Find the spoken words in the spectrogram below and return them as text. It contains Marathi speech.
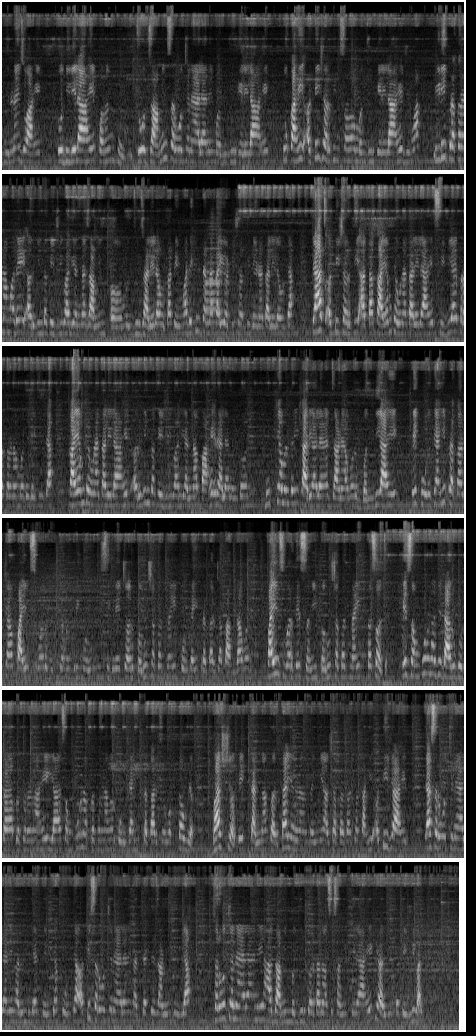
निर्णय जो आहे तो दिलेला आहे. परंतु जो जामीन सर्वोच्च न्यायालयाने मंजूर केलेला आहे तो काही अटी शर्तींसह मंजूर केलेला आहे. जेव्हा ईडी प्रकरणामध्ये अरविंद केजरीवाल यांना जामीन मंजूर झालेला होता तेव्हा देखील त्यांना काही अटी शर्ती देण्यात आलेल्या होत्या. त्याच अटी शर्ती आता कायम ठेवण्यात आलेल्या आहेत. सीबीआय प्रकरणामध्ये देखील त्या कायम ठेवण्यात आलेल्या आहेत. अरविंद केजरीवाल यांना बाहेर आल्यानंतर मुख्यमंत्री कार्यालयात जाण्यावर बंदी आहे. ते कोणत्याही प्रकारच्या फाईल्सवर मुख्यमंत्री म्हणून सिग्नेचर करू शकत नाहीत कोणत्याही प्रकारच्या कागदावर फाईल्सवर ते सही करू शकत नाहीत. तसंच हे संपूर्ण जे दारू घोटाळा प्रकरण आहे या संपूर्ण प्रकरणावर कोणत्याही प्रकारचं वक्तव्य भाष्य ते त्यांना करता येणार नाहीये अशा प्रकारच्या काही अटी ज्या आहेत त्या सर्वोच्च न्यायालयाने घालून दिल्यात. नेमक्या कोणत्या अटी सर्वोच्च न्यायालयाने घातल्यात ते जाणून घेऊया. सर्वोच्च न्यायालयाने हा जामीन मंजूर करताना असं सांगितलेलं आहे की अरविंद केजरीवाल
